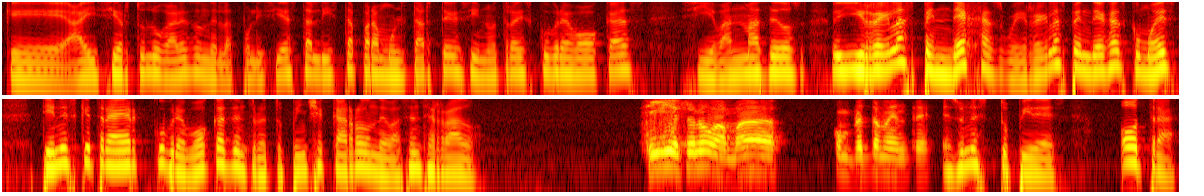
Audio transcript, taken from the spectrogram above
que hay ciertos lugares donde la policía está lista para multarte si no traes cubrebocas, si van más de dos... Y reglas pendejas, güey. Reglas pendejas como es, tienes que traer cubrebocas dentro de tu pinche carro donde vas encerrado. Sí, es una mamada, completamente. Es una estupidez. Otra,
